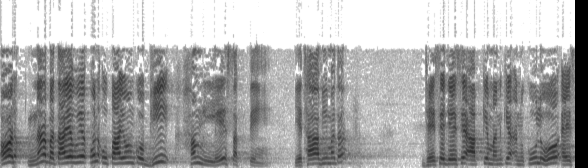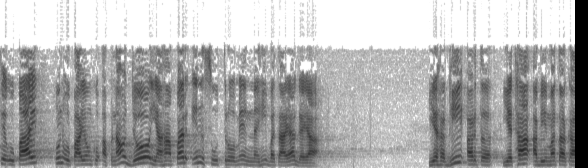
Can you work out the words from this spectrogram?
और न बताए हुए उन उपायों को भी हम ले सकते हैं। यथा अभिमत जैसे जैसे आपके मन के अनुकूल हो, ऐसे उपाय उन उपायों को अपनाओ जो यहाँ पर इन सूत्रों में नहीं बताया गया। यह भी अर्थ यथा अभिमत का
